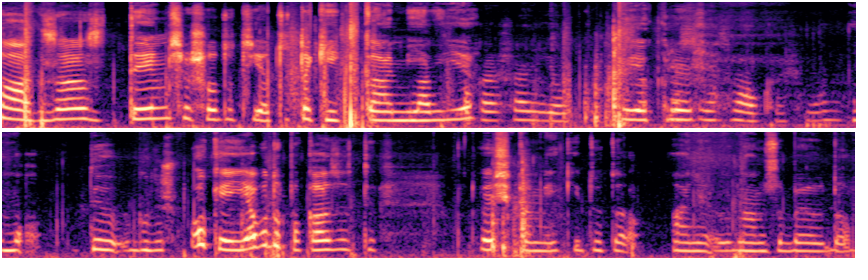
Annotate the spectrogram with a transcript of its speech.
Так, зараз дивимося, що тут є. Тут такий камінь є. я Ти будеш. Окей, я буду показувати підписчикам, які тут Аня нам забили дом.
